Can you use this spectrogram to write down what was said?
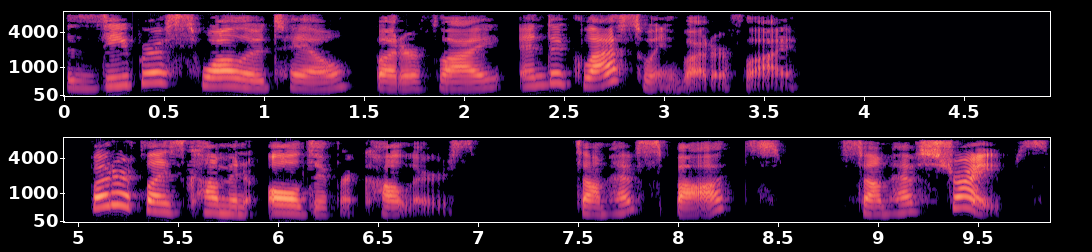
a zebra swallowtail butterfly, and a glasswing butterfly. Butterflies come in all different colors. Some have spots, some have stripes.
